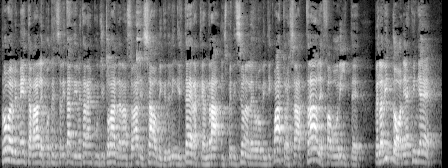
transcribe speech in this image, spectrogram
probabilmente avrà le potenzialità di diventare anche un titolare della nazionale di Saudi dell'Inghilterra che andrà in spedizione all'Euro 24 e sarà tra le favorite per la vittoria, quindi è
